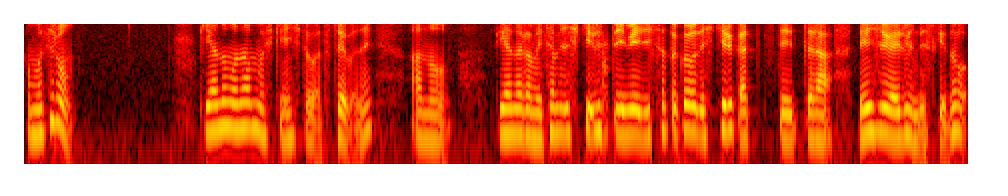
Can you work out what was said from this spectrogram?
もちろん、ピアノも何も弾けん人が、例えばね、あの、ピアノがめちゃめちゃ弾けるってイメージしたところで弾けるかって言ったら、練習がいるんですけど、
